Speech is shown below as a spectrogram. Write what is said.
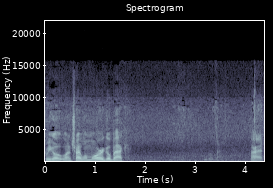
Should we go? Want to try one more or go back? All right.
